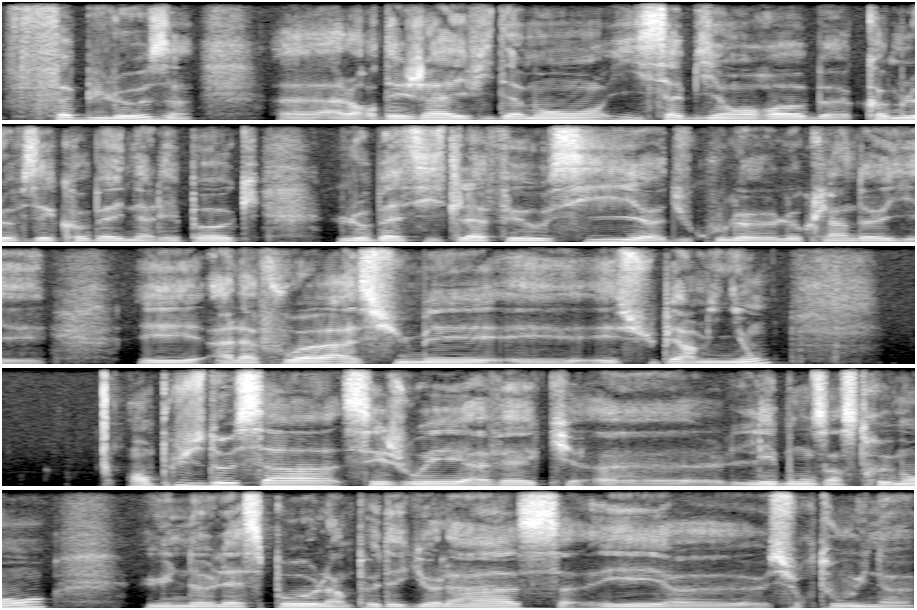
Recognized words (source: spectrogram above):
fabuleuse. Euh, alors déjà, évidemment, il s'habille en robe comme le faisait Cobain à l'époque. Le bassiste l'a fait aussi. du coup, le, clin d'œil est, à la fois assumé et, super mignon. En plus de ça, c'est joué avec les bons instruments, une Les Paul un peu dégueulasse et euh, surtout une,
